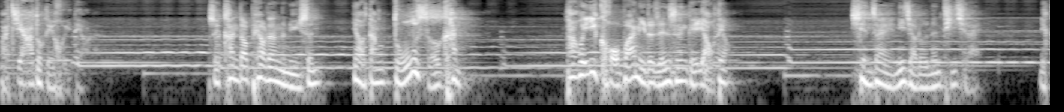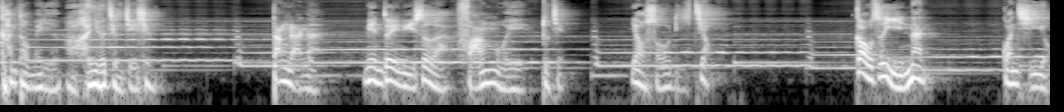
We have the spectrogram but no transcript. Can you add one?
把家都给毁掉了。所以看到漂亮的女生，要当毒蛇看，他会一口把你的人生给咬掉。现在你假如能提起来，你看到美女啊，很有警觉性。当然了。面对女色啊，防微杜渐，要守礼教，告之以难，观其勇。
